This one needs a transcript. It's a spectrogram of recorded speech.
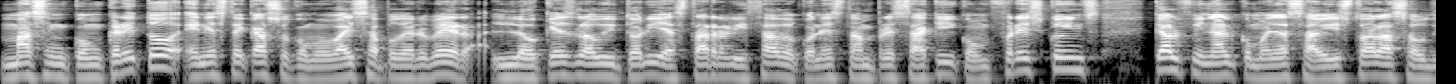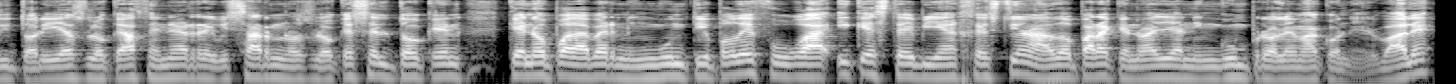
más en concreto, en este caso como vais a poder ver lo que es la auditoría está realizado con esta empresa aquí, con Freshcoins, que al final como ya sabéis todas las auditorías lo que hacen es revisarnos lo que es el token, que no pueda haber ningún tipo de fuga y que esté bien gestionado para que no haya ningún problema con él, ¿vale?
